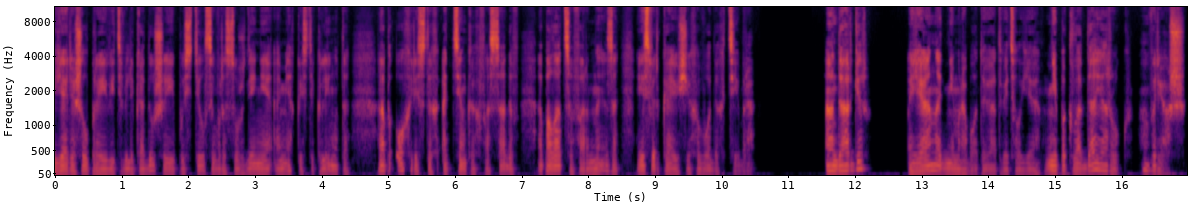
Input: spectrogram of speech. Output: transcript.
Я решил проявить великодушие и пустился в рассуждения о мягкости климата, об охристых оттенках фасадов, о палаццо Форнеза и сверкающих водах Тибра. «А Даргер?» «Я над ним работаю», — ответил я, не покладая рук. «Врешь».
